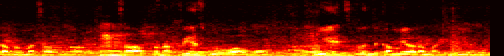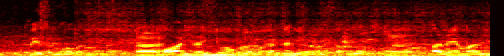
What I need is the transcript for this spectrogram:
சாப்பிட்ற மாதிரி சாப்பிடலாம். சாப்பிட்டோன்னா ஃபேஸ் க்ளோ ஆகும். ஏஜ் வந்து கம்மியாகிற மாதிரி தெரியும் உங்களுக்கு. ஃபேஸ் க்ளோ ஆகிறதுனால. பாடியில் ஹீமோகுளோபின் கண்டென்ட் இன்க்ரீஸ் ஆகும் அதே மாதிரி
